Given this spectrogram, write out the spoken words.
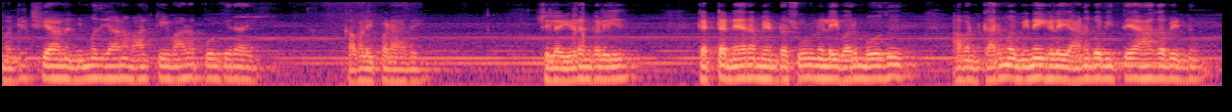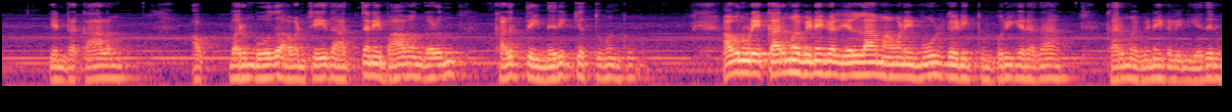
மகிழ்ச்சியான நிம்மதியான வாழ்க்கை வாழப்போகிறாய் கவலைப்படாதே. சில இடங்களில் கெட்ட நேரம் என்ற சூழ்நிலை வரும்போது அவன் கர்ம வினைகளை அனுபவித்தே ஆக வேண்டும் என்ற காலம் அவ் வரும்போது அவன் செய்த அத்தனை பாவங்களும் கழுத்தை நெரிக்க துவங்கும். அவனுடைய கர்ம வினைகள் எல்லாம் அவனை மூழ்கடிக்கும். புரிகிறதா? கர்ம வினைகளின் எதிர்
